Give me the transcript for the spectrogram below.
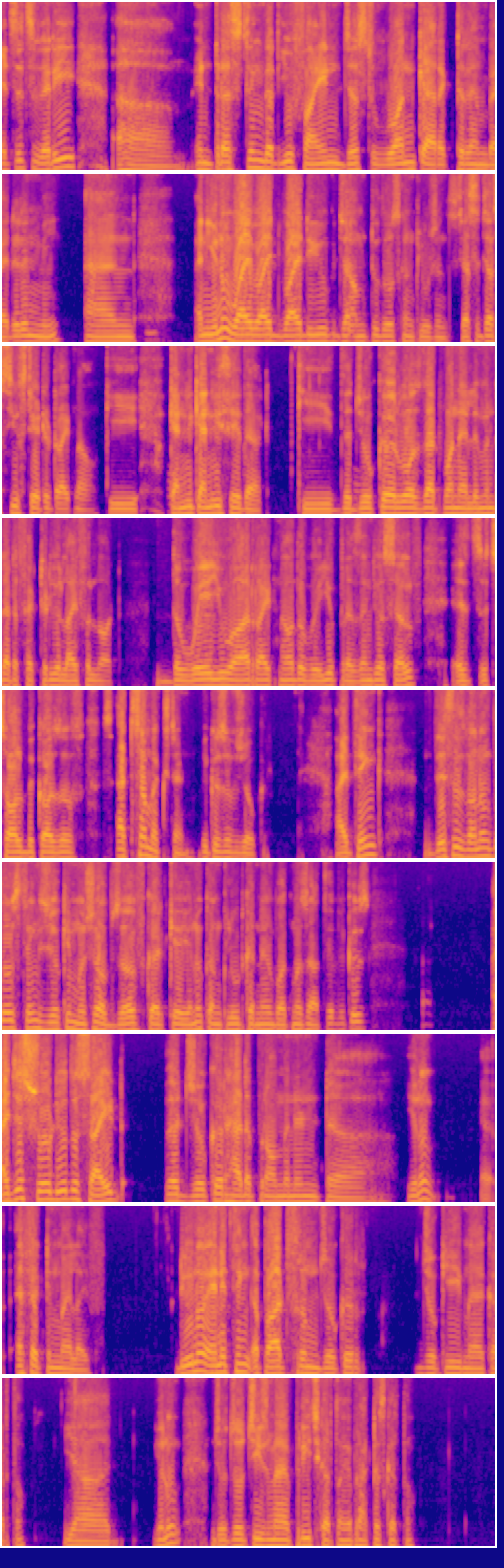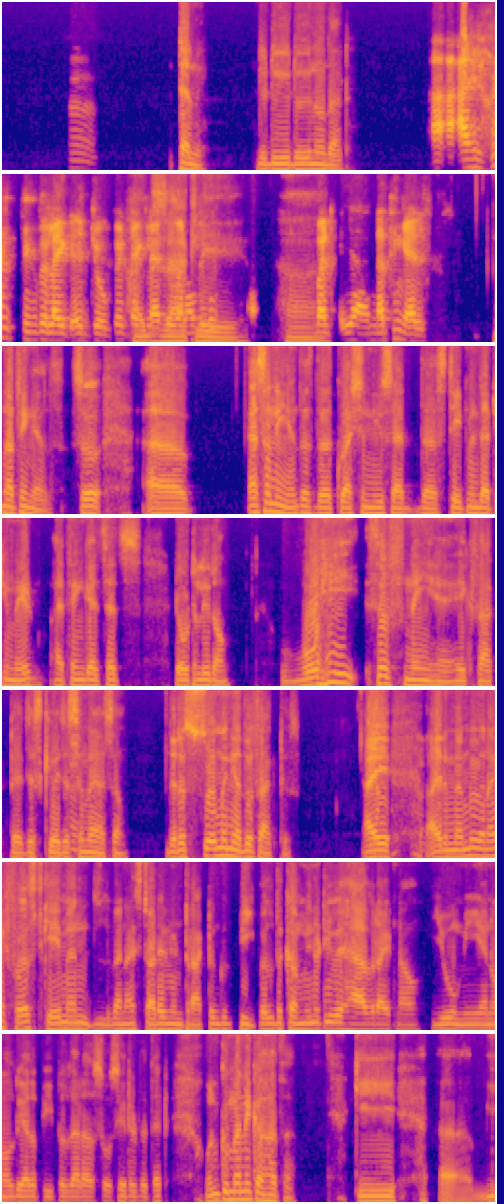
it's it's very um, interesting that you find just one character embedded in me. And and you know why why why do you jump to those conclusions? Just just you stated right now can we can we say that? Ki the joker was that one element that affected your life a lot. The way you are right now the way you present yourself it's it's all because of at some extent because of joker. I think this is one of those things जो कि मुझे observe करके you know conclude करने में बहुत मज़ा आता है because I just showed you the side where joker had a prominent you know effect in my life do you know anything apart from joker जो कि मैं करता हूँ? या यू नो जो जो चीज़ मैं प्रीच करता हूँ या प्रैक्टिस करता हूँ? Tell me do do you do you know that I don't think to like joker tag line exactly हाँ. But yeah nothing else Nothing else. So, uh, ऐसा नहीं है. The the question you said, the statement that you made, I think it's it's totally wrong. वो ही सिर्फ़ नहीं है एक factor जिसकी वजह से मैं ऐसा हूँ. There are so many other factors. I I remember when I first came and when I started interacting with people, the community we have right now, you, me, and all the other people that are associated with it, उनको मैंने कहा था कि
